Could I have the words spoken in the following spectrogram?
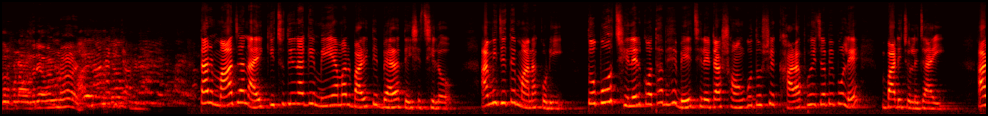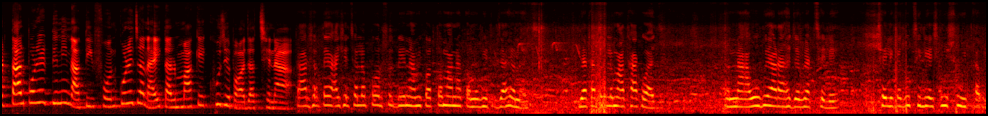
তোর হবে মনে হয় মা জানায় কিছুদিন আগে মেয়ে আমার বাড়িতে বেড়াতে এসেছিল। আমি যেতে মানা করি। তবুও ছেলের কথা ভেবে ছেলেটা সঙ্গদোষে খারাপ হয়ে যাবে বলে বাড়ি চলে যাই। আর তারপরের দিনই নাতি ফোন করে জানায় তার মাকে খুঁজে পাওয়া যাচ্ছে না। তার সাথে এসেছিল পরশু দিন আমি কত মানা কোনো ভিতরে যাই না। বেটা তুলে মা থাকো আজ। না ও বেড়া হয়ে যাবে এক ছেলে। ছেলেকে গুছিয়ে এসে আমি শুই থাকব,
